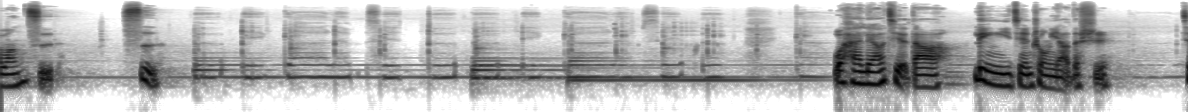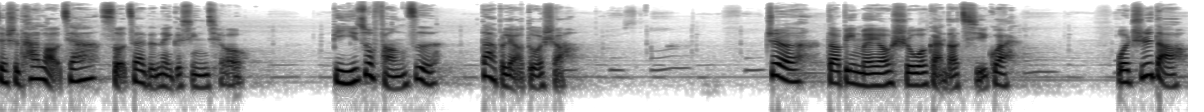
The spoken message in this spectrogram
王子四，我还了解到另一件重要的事，就是他老家所在的那个星球，比一座房子大不了多少。这倒并没有使我感到奇怪。我知道，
